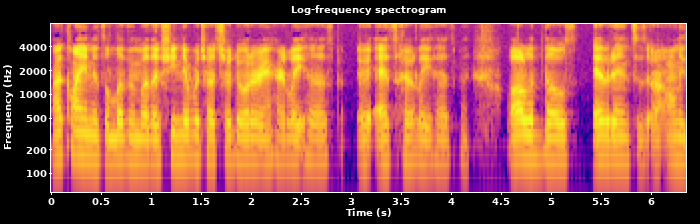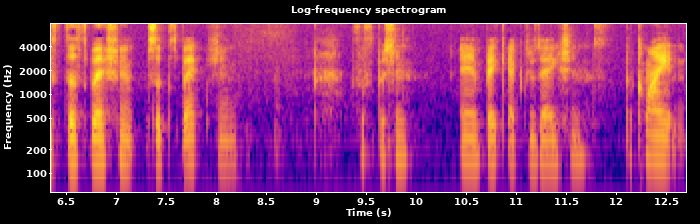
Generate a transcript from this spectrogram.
my client is a loving mother. She never touched her daughter and her late husband uh, as her late husband. All of those evidences are only suspicion, suspicion, suspicion, and fake accusations. The client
